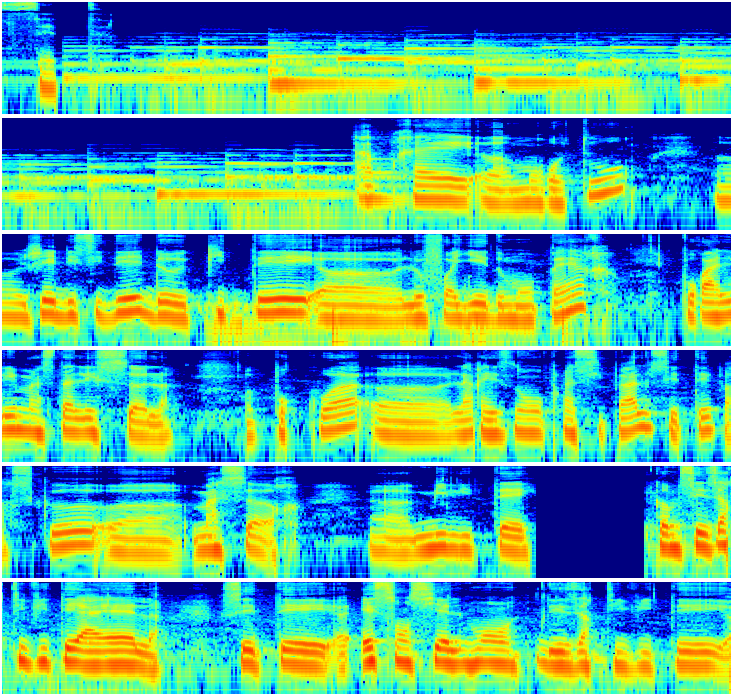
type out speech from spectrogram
7 Après euh, mon retour, euh, j'ai décidé de quitter euh, le foyer de mon père pour aller m'installer seule. Pourquoi? La raison principale, c'était parce que ma sœur militait. Comme ses activités à elle, c'était essentiellement des activités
